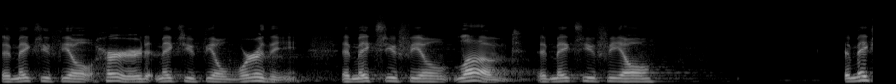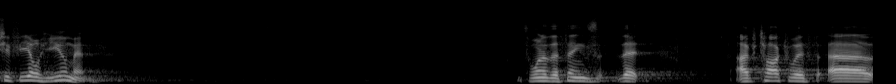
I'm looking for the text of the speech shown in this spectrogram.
It makes you feel heard. It makes you feel worthy. It makes you feel loved. It makes you feel it makes you feel human. It's one of the things that I've talked with uh,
